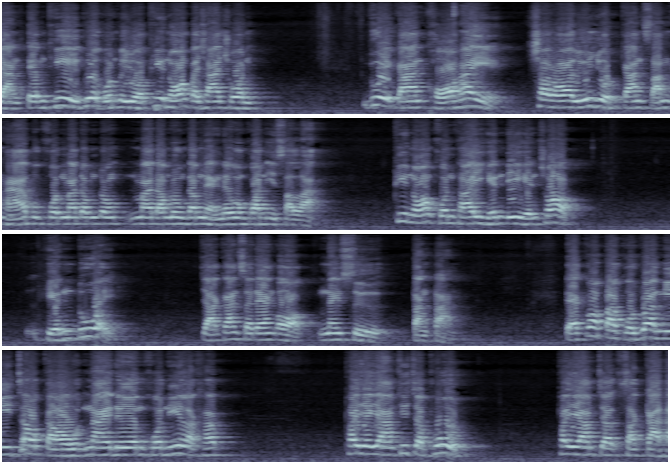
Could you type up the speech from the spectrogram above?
อย่างเต็มที่เพื่อผลประโยชน์พี่น้องประชาชน ด้วยการขอให้ ชะลอหรือหยุดการสรรหาบุคคลมาดำรงมาดำรงตำแหน่งในองค์กรอิสระ พี่น้องคนไทยเห็นดีเห็นชอบ เห็นด้วยจากการแสดงออกในสื่อต่างๆ แต่ก็ปรากฏว่ามีเจ้าเก่านายเดิมคนนี้แหละครับ พยายามที่จะพูด พยายามจะสกัด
